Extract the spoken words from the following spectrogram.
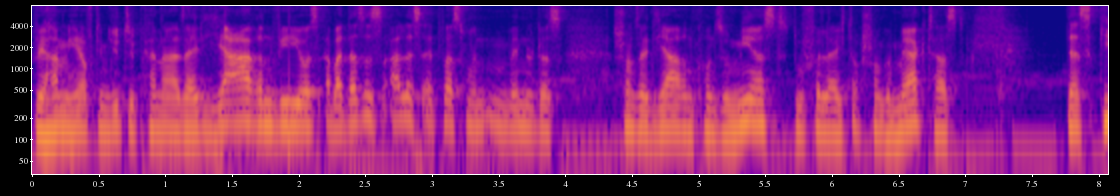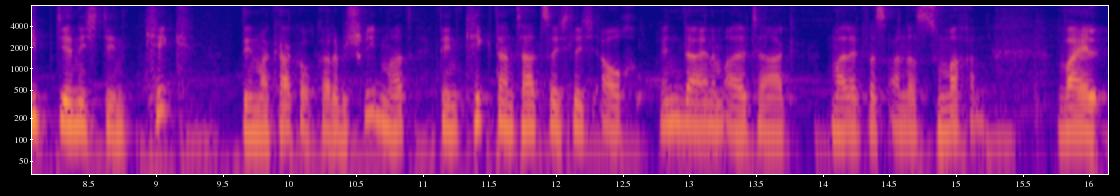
wir haben hier auf dem YouTube-Kanal seit Jahren Videos, aber das ist alles etwas, wenn, wenn du das schon seit Jahren konsumierst, du vielleicht auch schon gemerkt hast, das gibt dir nicht den Kick, den Makako auch gerade beschrieben hat, den Kick dann tatsächlich auch in deinem Alltag mal etwas anders zu machen. Weil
